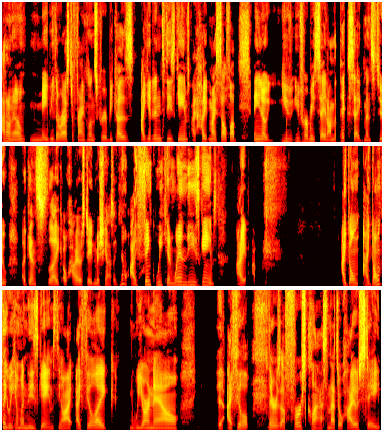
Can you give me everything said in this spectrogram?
I don't know, maybe the rest of Franklin's career because I get into these games, I hype myself up. And, you know, you, you've heard me say it on the pick segments too against like Ohio State and Michigan. I was like, no, I think we can win these games. I. I don't I don't think we can win these games. You know, I, I feel like we are now eh, I feel there's a first class and that's Ohio State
